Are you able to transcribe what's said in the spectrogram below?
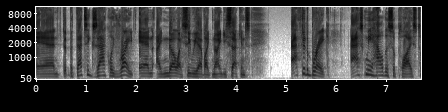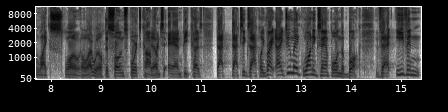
and th- but that's exactly right. And I know I see we have like ninety seconds after the break. Ask me how this applies to like Sloan. Oh, I will. The Sloan Sports Conference, and because that that's exactly right. I do make one example in the book that even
